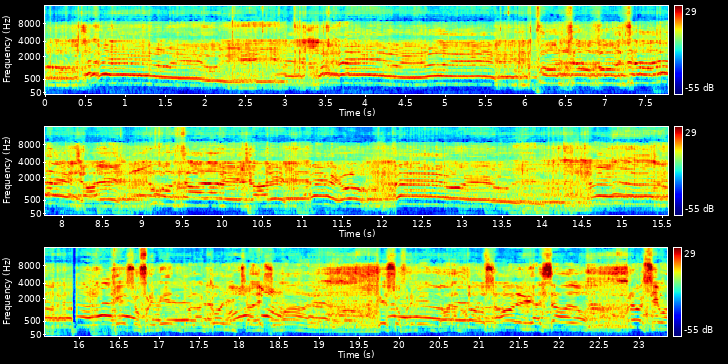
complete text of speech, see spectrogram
Oh, eh. Qué sufrimiento la concha de su madre. Qué sufrimiento. Ahora todos a Olvia el sábado próximo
